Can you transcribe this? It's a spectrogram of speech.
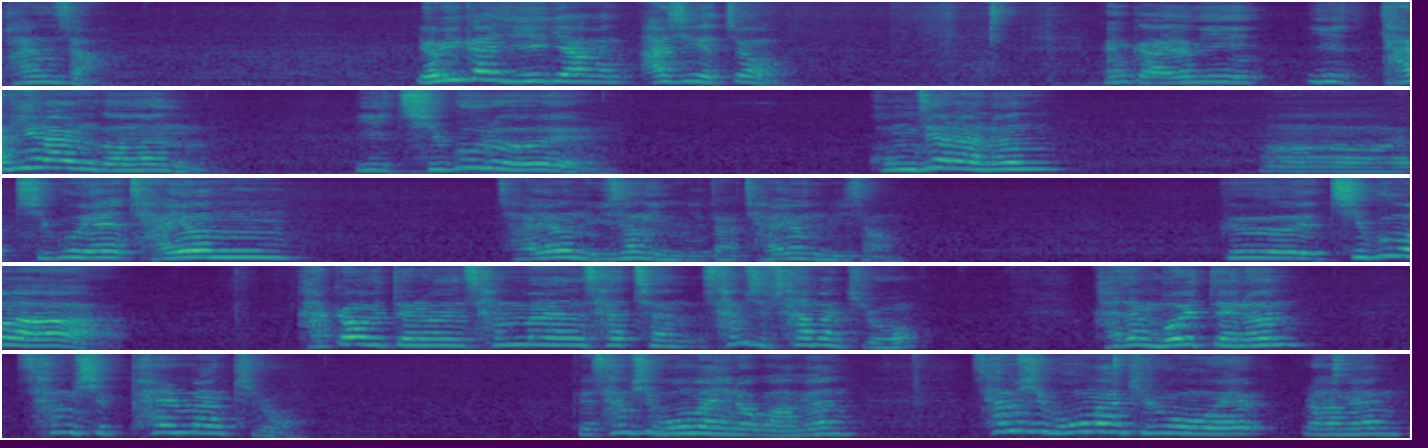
반사. 여기까지 얘기하면 아시겠죠? 그러니까 여기 이 달이라는 건 이 지구를 공전하는 어, 지구의 자연 자연 위성입니다. 자연 위성. 그 지구와 가까울 때는 3만 4천 34만 킬로, 가장 멀 때는 38만 킬로. 35만이라고 하면 35만 킬로라면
